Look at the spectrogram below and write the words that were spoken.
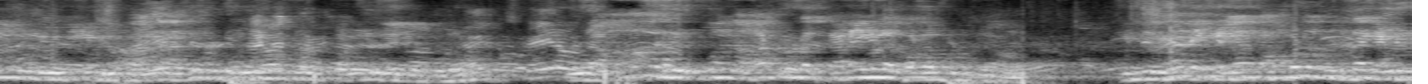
ஒண்ணு வெட்டிட்டு இருப்பாங்க அதுக்கு பொதுவாக ஒரு கழுதை இருக்கும் ஒரு ஆறு இருக்கும் அந்த ஆற்றோட கரைகளை பலப்படுத்துவாங்க. இந்த வேலைக்கெல்லாம் சம்பளம் கொடுத்தா கெட்டு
